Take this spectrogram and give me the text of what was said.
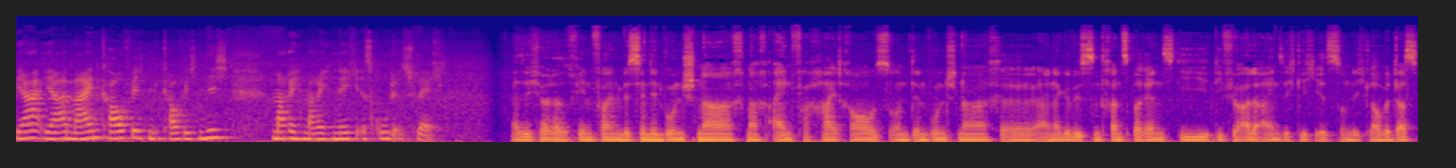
ja, ja, nein, kaufe ich, kaufe ich nicht, mache ich, mache ich nicht, ist gut, ist schlecht. Also ich höre da auf jeden Fall ein bisschen den Wunsch nach, nach Einfachheit raus und den Wunsch nach äh, einer gewissen Transparenz, die, die für alle einsichtlich ist. Und ich glaube, das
